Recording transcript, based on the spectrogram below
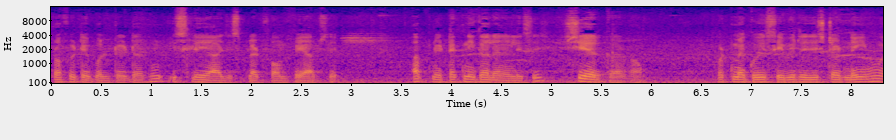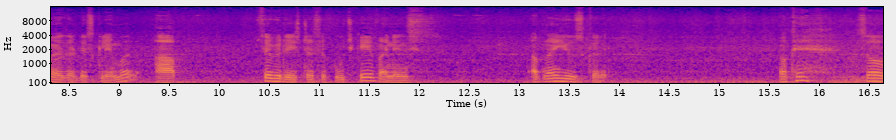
प्रॉफिटेबल ट्रेडर हूँ। इसलिए आज इस प्लेटफॉर्म पे आपसे अपने टेक्निकल एनालिसिस शेयर कर रहा हूँ। बट मैं कोई से भी रजिस्टर्ड नहीं हूँ। एज अ डिस्क्लेमर आप से भी रजिस्टर से पूछ के फाइनेंस अपना यूज़ करें। ओके सो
